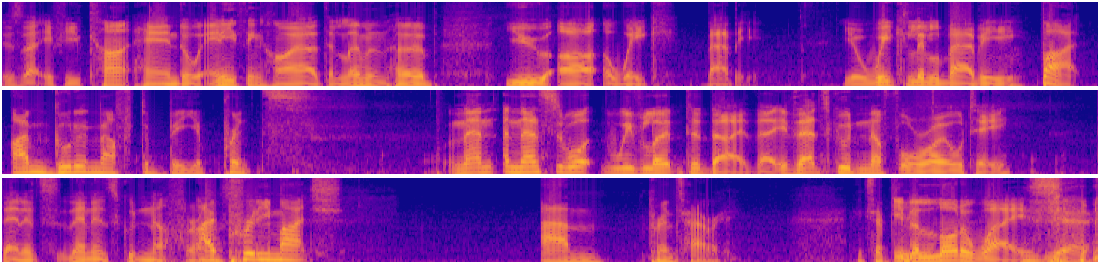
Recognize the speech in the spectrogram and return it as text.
is that if you can't handle anything higher than lemon and herb, you are a weak babby. You're a weak little babby. But I'm good enough to be a prince. And then, and that's what we've learnt today. That if that's good enough for royalty, then it's then it's good enough for us. I pretty much am Prince Harry, except in he, a lot of ways. yeah,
